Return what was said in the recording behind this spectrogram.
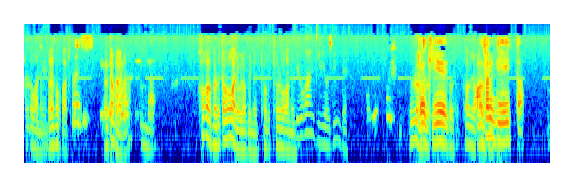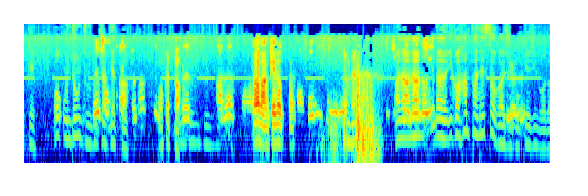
절로 가는, 넓어가지고. 넓다고 해야 되나? 음. 커버가 별로 적어가지고, 여기는. 저기, 절로 가면. 뒤로 가는 길이 어딘데? 일로, 저 일로, 뒤에 일로, 저기, 광산 뒤에 있다. 오케이. 어 운동 깼다. 어, 깼다. 난 안 깨졌다. 깼네. 아나나 나는 이거 한 판 했어가지고 깨진 거다.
